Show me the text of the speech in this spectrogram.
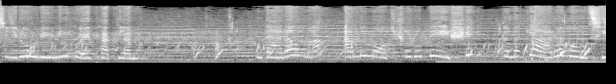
চির ঋণী হয়ে থাকলাম। দাঁড়াও মা, আমি মৎস্যরূপে এসে তোমাকে আরও বলছি।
